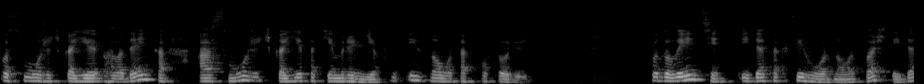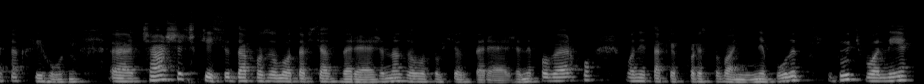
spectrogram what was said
Ось смужечка є гладенька, а смужечка є таким рельєфом. І знову так повторюється. По долинці йде так фігурно. От бачите, йде так фігурно. Е, чашечки сюди позолота вся збережена, золото все збережене поверху. Вони так як в користуванні не були. Йдуть вони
